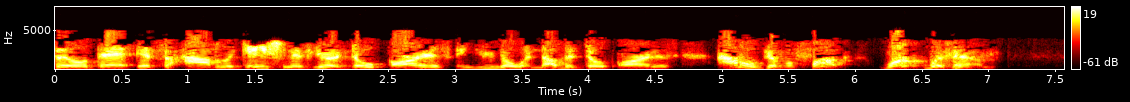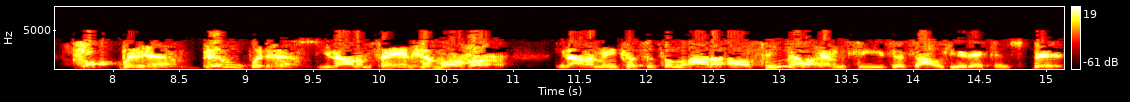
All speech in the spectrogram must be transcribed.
feel that it's an obligation if you're a dope artist and you know another dope artist I don't give a fuck. Work with him. Talk with him. Build with him. You know what I'm saying? Him or her. You know what I mean? Because it's a lot of uh, female MCs that's out here that can spit.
